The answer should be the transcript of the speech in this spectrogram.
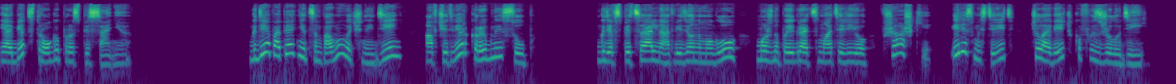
и обед строго по расписанию. Где по пятницам помывочный день, а в четверг рыбный суп. Где в специально отведенном углу можно поиграть с матерью в шашки или смастерить человечков из желудей.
